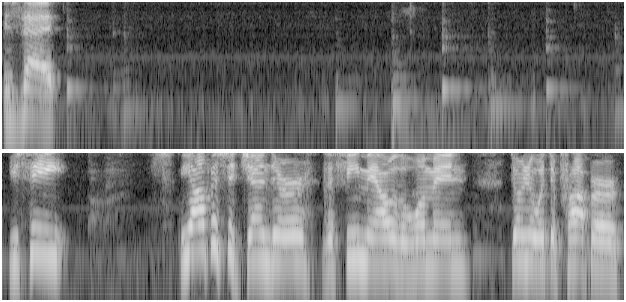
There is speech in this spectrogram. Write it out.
is that you see, the opposite gender, the female, the woman, don't know what the proper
